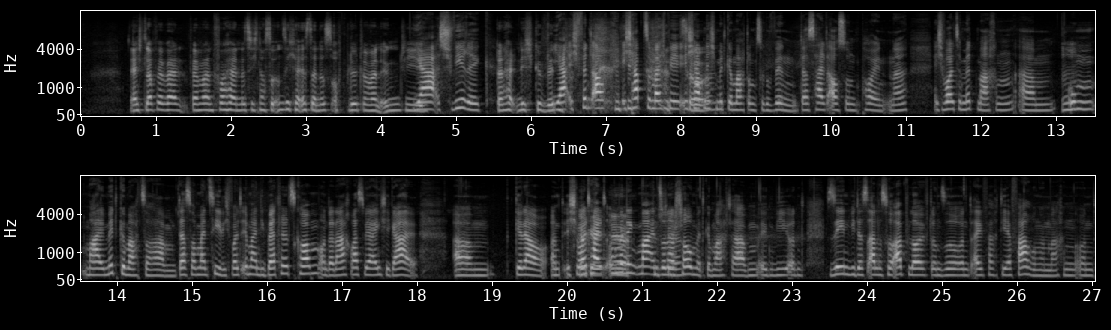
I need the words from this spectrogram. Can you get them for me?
Ja, ich glaube, wenn man, wenn man vorher sich noch so unsicher ist, dann ist es auch blöd, wenn man irgendwie Ja, ist schwierig. dann halt nicht gewinnt. Ja, ich finde auch, ich habe zum Beispiel, ich So. habe nicht mitgemacht, um zu gewinnen. Das ist halt auch so ein Point, ne? Ich wollte mitmachen, ähm, um mal mitgemacht zu haben. Das war mein Ziel. Ich wollte immer in die Battles kommen und danach war es mir eigentlich egal. Ähm, Genau, und ich wollte Okay, halt unbedingt ja, mal in so einer. Show mitgemacht haben irgendwie und sehen, wie das alles so abläuft und so und einfach die Erfahrungen machen. Und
